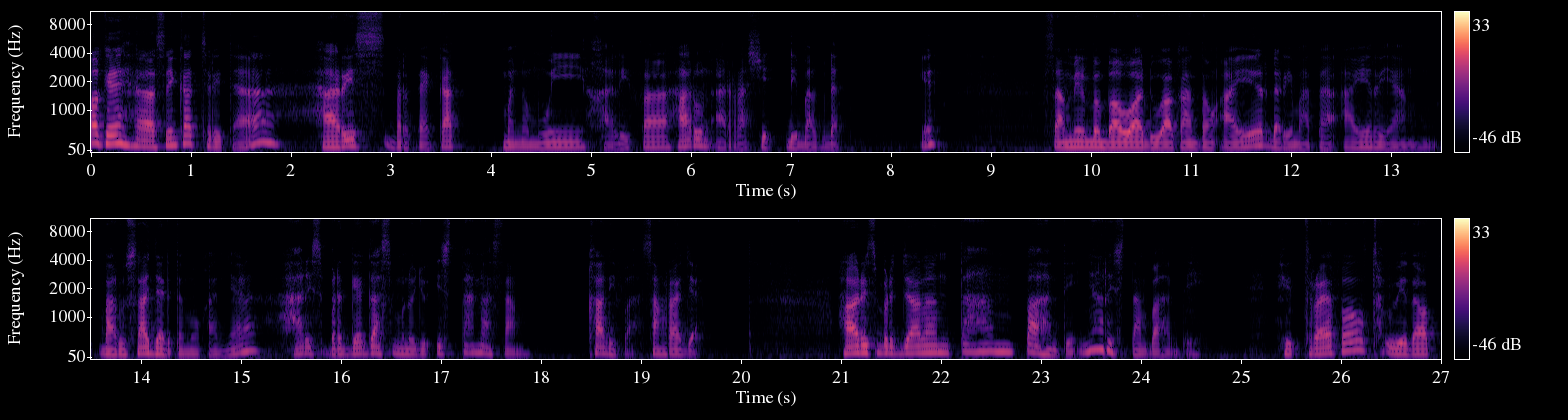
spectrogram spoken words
Oke, okay, eh, singkat cerita, Haris bertekad menemui Khalifah Harun ar-Rashid di Baghdad. Oke. Okay? sambil membawa dua kantong air dari mata air yang baru saja ditemukannya, Haris bergegas menuju istana sang khalifah, sang raja. Haris berjalan tanpa henti, nyaris tanpa henti. He traveled without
